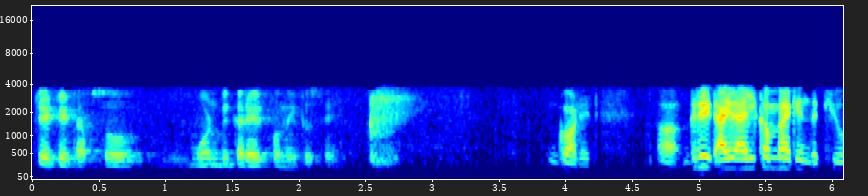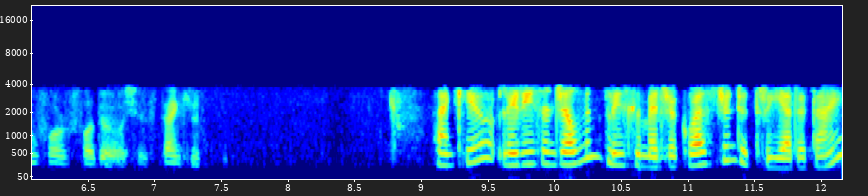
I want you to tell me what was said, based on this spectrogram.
split it up, so won't be correct for me to say. Got it. Uh, great. I, will come back in the queue for further sure. questions. Thank you. Thank you. Ladies and gentlemen, please limit your question to three at a time.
